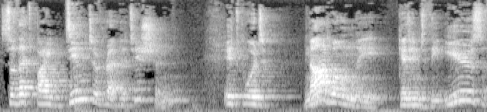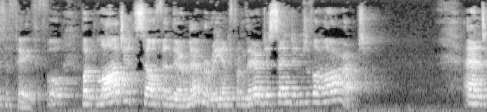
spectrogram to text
So that by dint of repetition, it would not only get into the ears of the faithful, but lodge itself in their memory and from there descend into the heart. And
